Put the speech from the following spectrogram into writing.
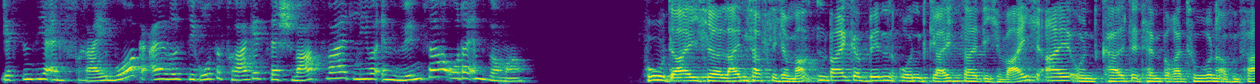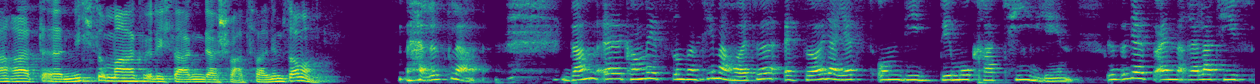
Jetzt sind Sie ja in Freiburg, also ist die große Frage jetzt der Schwarzwald lieber im Winter oder im Sommer? Huh, da ich leidenschaftlicher Mountainbiker bin und gleichzeitig Weichei und kalte Temperaturen auf dem Fahrrad nicht so mag, würde ich sagen, der Schwarzwald im Sommer. Alles klar. Dann äh, kommen wir jetzt zu unserem Thema heute. Es soll ja jetzt um die Demokratie gehen. Das ist jetzt ein relativ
